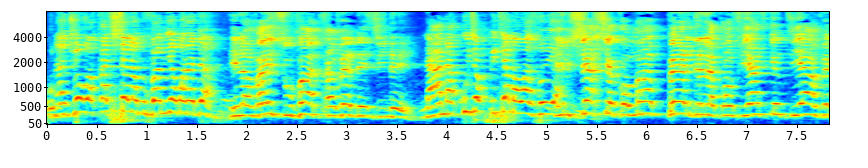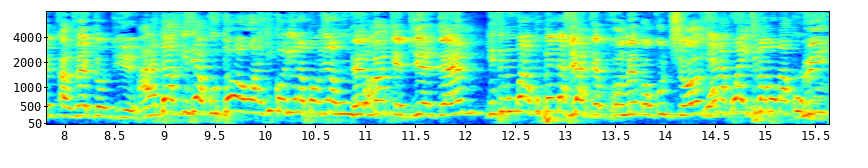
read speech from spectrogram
unajua wakati shetani anamvamia mwanadamu? Il envahit souvent à travers des idées. na anakuja kupitia mawazo Il cherche comment perdre la confiance que tu as avec, envers ton Dieu. anataka kizia kutoa uhakika uliona pamoja na Mungu wako. Tellement que Dieu t'aime, jinsi Mungu anakupenda Dieu te promet beaucoup de choses. yanakuahidi mambo makubwa Lui,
